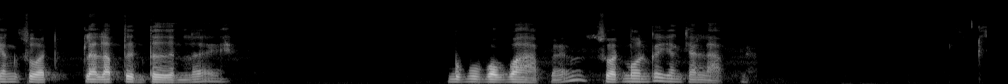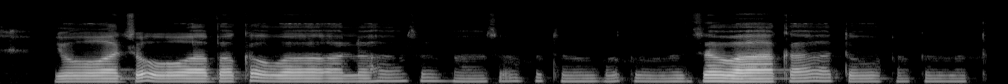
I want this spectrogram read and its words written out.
ยังสวดกระลับตื่นตื่นเลยบุบบุบวาบแล้วสวดมนต์ก็ยังจะหลับโยโสภะคะวะละสัมมาสัพพุทโธภะคะวะสวากาโตภะคะวะต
